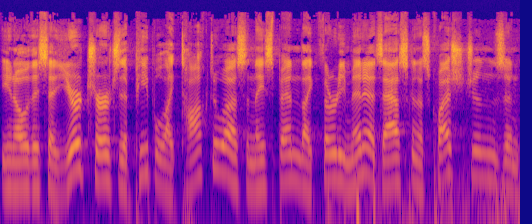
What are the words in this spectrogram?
you know, they said your church that people like talk to us and they spend like 30 minutes asking us questions and,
